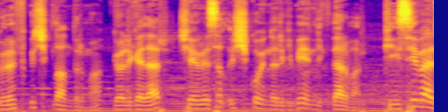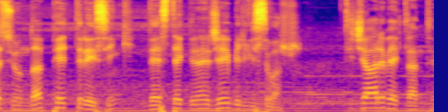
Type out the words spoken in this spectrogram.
grafik ışıklandırma, gölgeler, çevresel ışık oyunları gibi yenilikler var. PC versiyonunda Pet Tracing destekleneceği bilgisi var. Ticari beklenti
